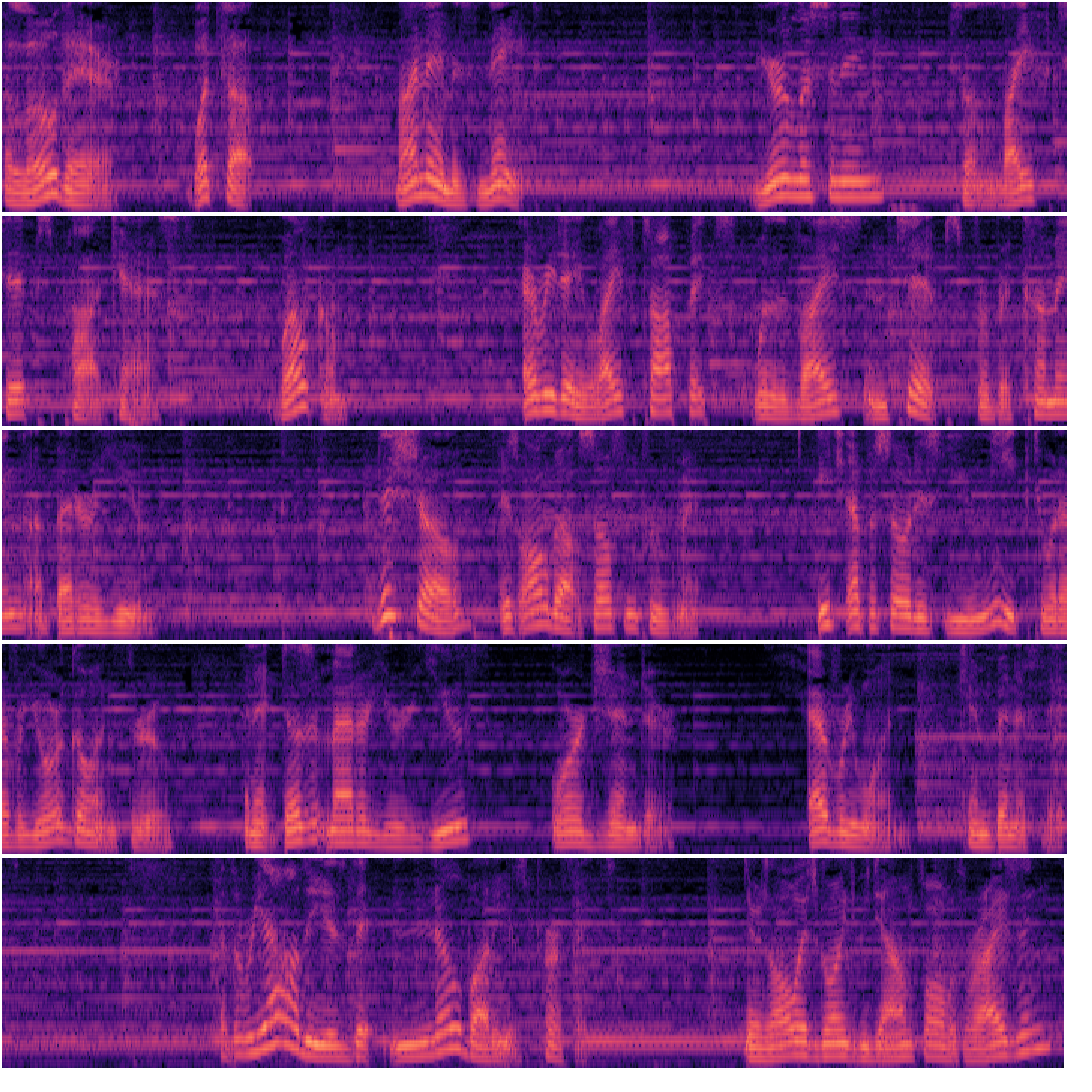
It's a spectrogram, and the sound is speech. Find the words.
Hello there. What's up? My name is Nate. You're listening to Life Tips Podcast. Welcome. Everyday life topics with advice and tips for becoming a better you. This show is all about self improvement. Each episode is unique to whatever you're going through, and it doesn't matter your youth or gender. Everyone can benefit. But the reality is that nobody is perfect. There's always going to be downfall with rising,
